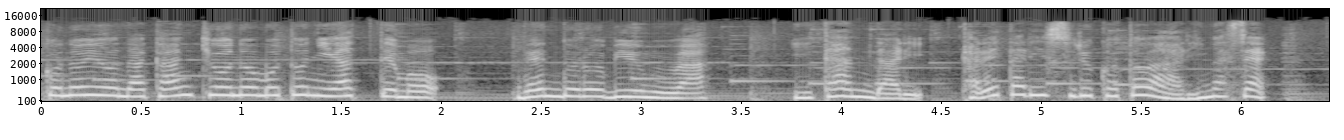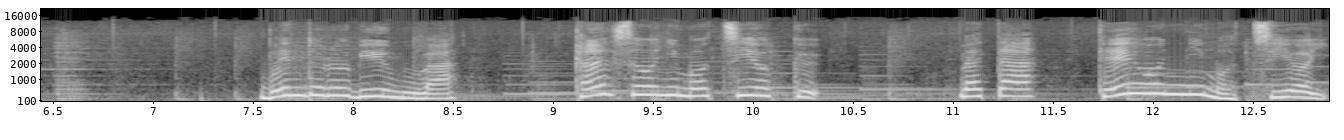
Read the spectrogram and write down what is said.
このような環境のもとにあってもデンドロビウムは傷んだり枯れたりすることはありません。デンドロビウムは乾燥にも強くまた低温にも強い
